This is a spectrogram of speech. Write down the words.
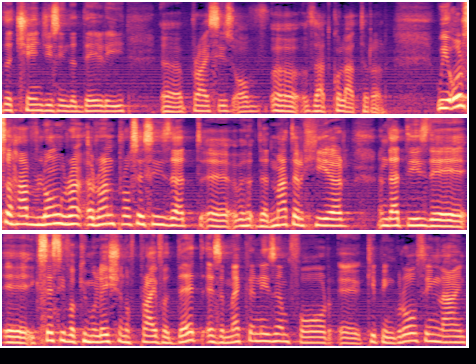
the changes in the daily uh, prices of uh, that collateral. We also have long run, processes that, uh, that matter here, and that is the uh, excessive accumulation of private debt as a mechanism for uh, keeping growth in line,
